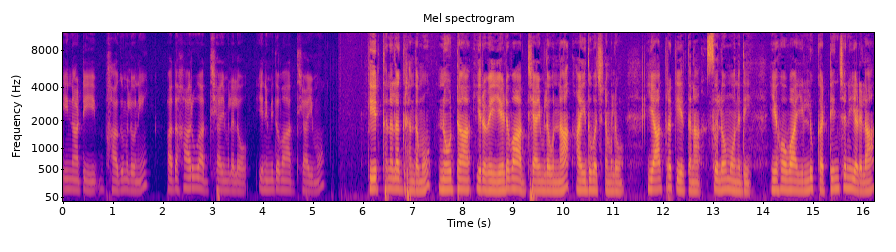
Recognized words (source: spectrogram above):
ఈనాటి భాగములోని పదహారు అధ్యాయములలో ఎనిమిదవ అధ్యాయము. కీర్తనల గ్రంథము నూట ఇరవై ఏడవ అధ్యాయంలో ఉన్న ఐదు వచనములు. యాత్ర కీర్తన సొలోమోనది. యహోవా ఇల్లు కట్టించని ఎడల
